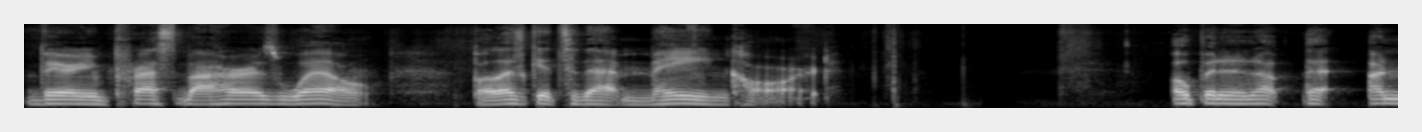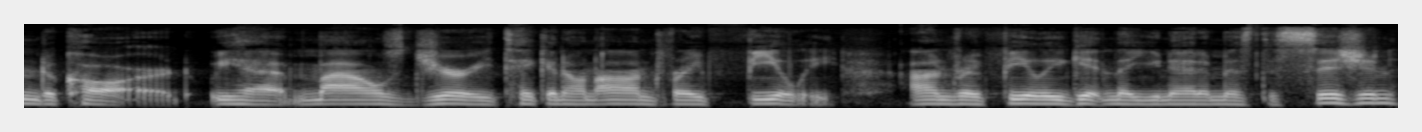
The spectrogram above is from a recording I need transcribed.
Very impressed by her as well. But let's get to that main card. Opening up that undercard, we have Miles Jury taking on Andre Fili. Andre Fili getting the unanimous decision.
